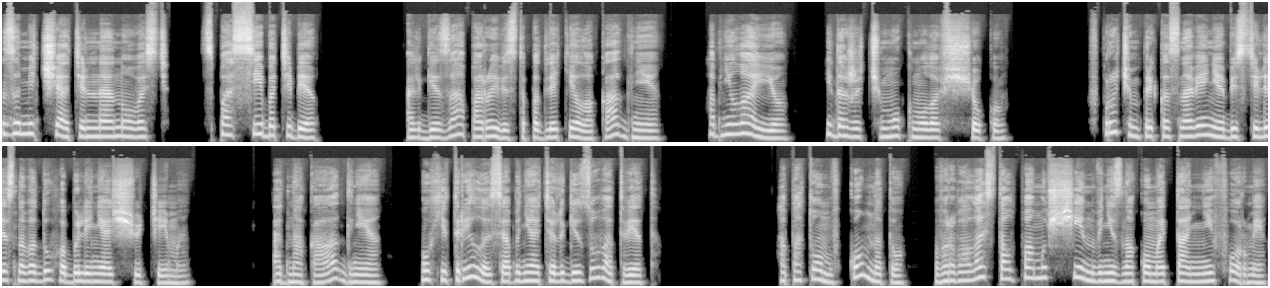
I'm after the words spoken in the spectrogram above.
Замечательная новость. Спасибо тебе». Альгиза порывисто подлетела к Агнии, обняла ее и даже чмокнула в щеку. Впрочем, прикосновения бестелесного духа были неощутимы. Однако Агния ухитрилась обнять Альгизу в ответ. А потом в комнату ворвалась толпа мужчин в незнакомой Танней форме.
